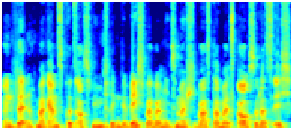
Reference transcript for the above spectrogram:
Und vielleicht noch mal ganz kurz aus dem niedrigen Gewicht, weil bei mir zum Beispiel war es damals auch so, dass ich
